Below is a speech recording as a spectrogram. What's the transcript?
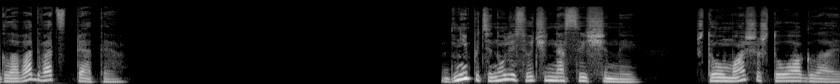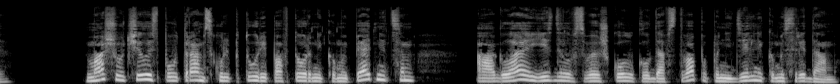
Глава двадцать пятая. Дни потянулись очень насыщенные, что у Маши, что у Аглаи. Маша училась по утрам скульптуре по вторникам и пятницам, а Аглая ездила в свою школу колдовства по понедельникам и средам.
